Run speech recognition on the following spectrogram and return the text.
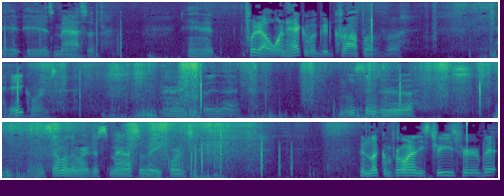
It is massive and it put out one heck of a good crop of uh, acorns. I can tell you that. And these things are, uh, some of them are just massive acorns. Been looking for one of these trees for a bit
